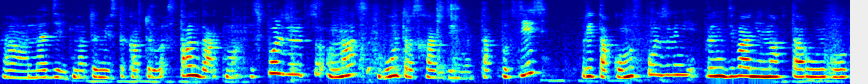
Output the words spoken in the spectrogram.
э, надеть на то место, которое стандартно используется, у нас будет расхождение. Так вот здесь при таком использовании, при надевании на вторую иглу,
